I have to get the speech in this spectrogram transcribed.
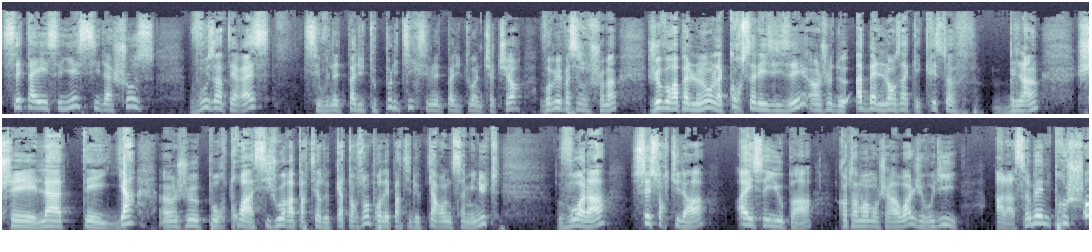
C'est à essayer si la chose vous intéresse. Si vous n'êtes pas du tout politique, si vous n'êtes pas du tout un tchatcher, vaut mieux passer son chemin. Je vous rappelle le nom, La course à l'Élysée, un jeu de Abel Lanzac et Christophe Blin chez Lateya, un jeu pour 3 à 6 joueurs à partir de 14 ans pour des parties de 45 minutes. Voilà, c'est sorti là, à essayer ou pas. Quant à moi, mon cher Awal, je vous dis à la semaine prochaine.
